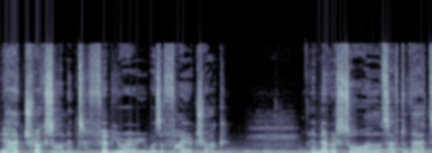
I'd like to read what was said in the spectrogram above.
It had trucks on it. February was a fire truck. I never saw Alice after that.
